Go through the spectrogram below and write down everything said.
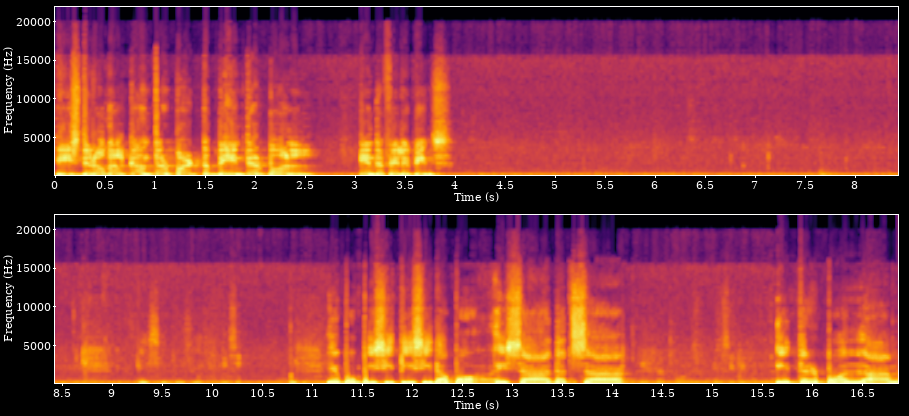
he is the local counterpart of the Interpol in the Philippines? PCTC. Yung pong PCTC daw po is uh, that's uh, Interpol um,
